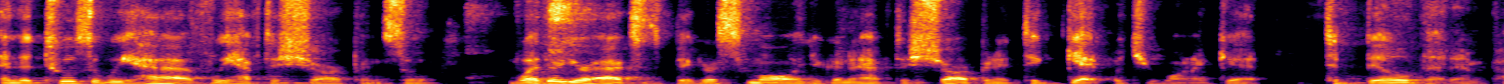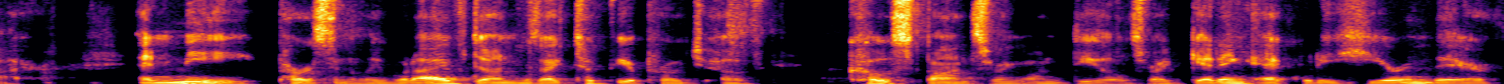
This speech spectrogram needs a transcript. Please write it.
And the tools that we have, we have to sharpen. So whether your axe is big or small, you're going to have to sharpen it to get what you want to get, to build that empire. And me personally, what I've done was I took the approach of co-sponsoring on deals, right? Getting equity here and there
